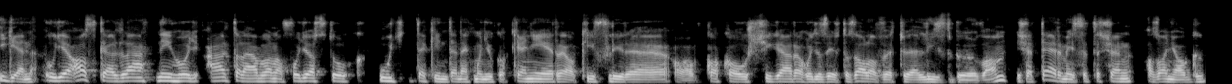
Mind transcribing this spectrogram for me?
Igen, ugye azt kell látni, hogy általában a fogyasztók úgy tekintenek mondjuk a kenyérre, a kiflire, a kakaós csigára, hogy azért az alapvetően lisztből van, és hát természetesen az anyag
